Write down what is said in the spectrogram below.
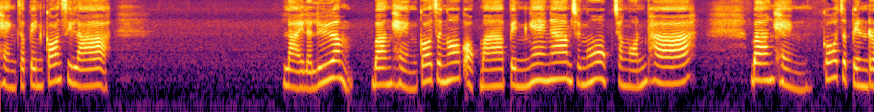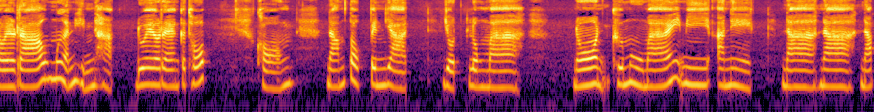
แห่งจะเป็นก้อนศิลาลายละเลื่อม บางแห่งก็จะงอกออกมาเป็นแง่ง่ามชะโงกชะงอนพาบางแห่งก็จะเป็นรอยร้าวเหมือนหินหักด้วยแรงกระทบ ของน้ำตกเป็นหยาดหยดลงมา โน่นคือหมู่ไม้มีอเนก นานา นับ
